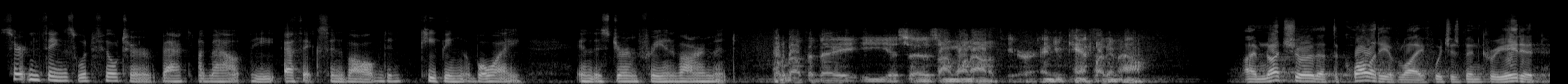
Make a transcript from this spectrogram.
Certain things would filter back about the ethics involved in keeping a boy in this germ free environment. What about the day he uh, says, I want out of here, and you can't let him out? I'm not sure that the quality of life which has been created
